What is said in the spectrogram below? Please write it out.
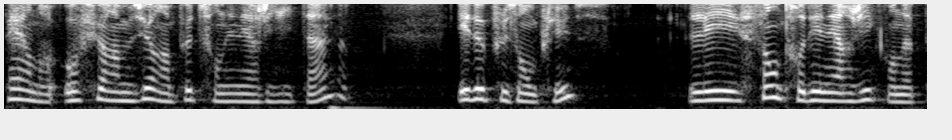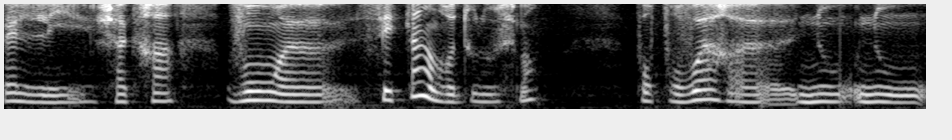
perdre au fur et à mesure un peu de son énergie vitale. Et de plus en plus, les centres d'énergie qu'on appelle les chakras vont s'éteindre tout doucement pour pouvoir euh, nous, nous,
